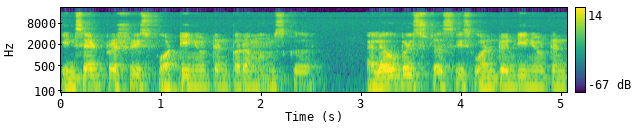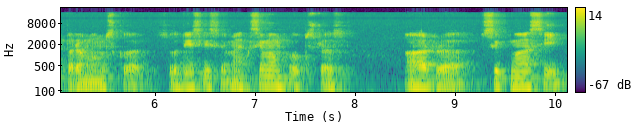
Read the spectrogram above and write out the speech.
inside pressure is 40 newton per mm square. Allowable stress is 120 newton per mm square. So this is a maximum hoop stress or uh, sigma c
